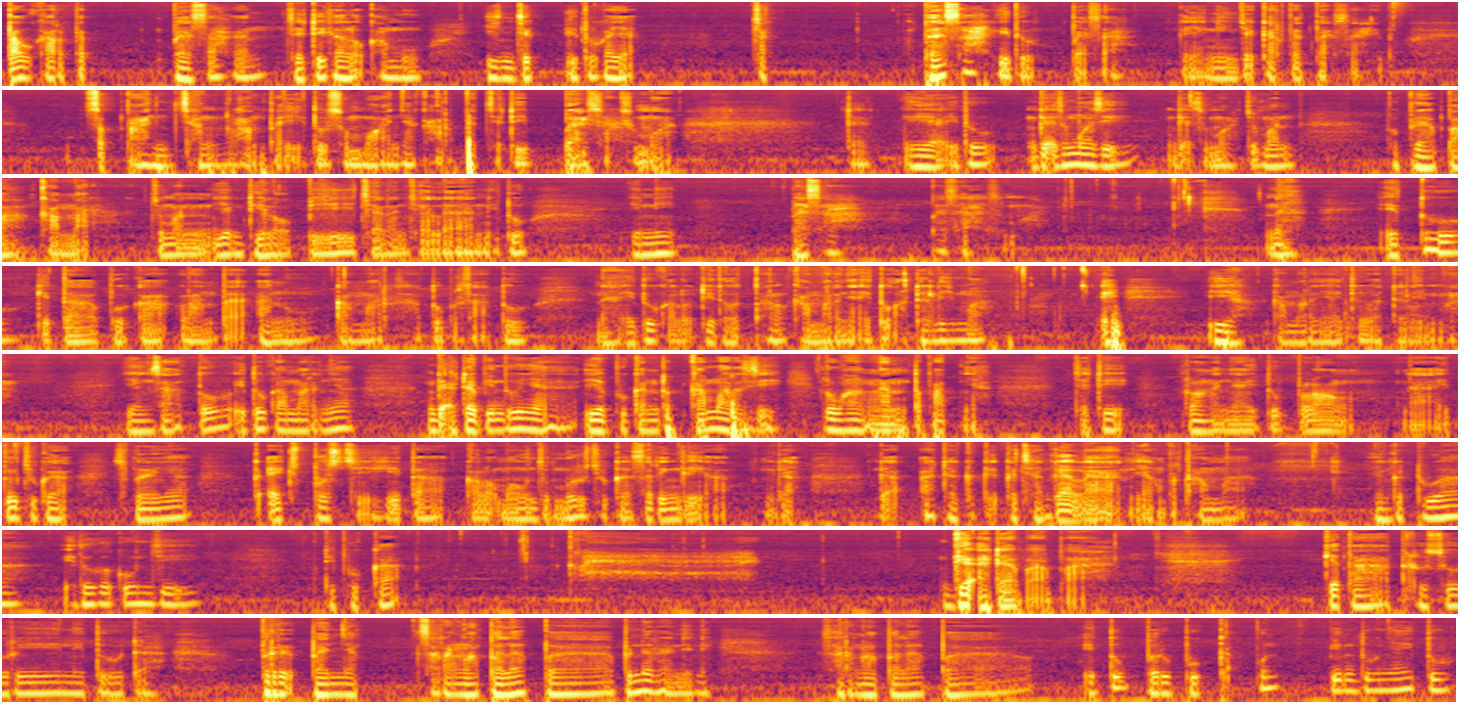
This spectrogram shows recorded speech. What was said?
Tahu karpet basah kan? Jadi kalau kamu injek itu kayak cek basah gitu. Basah. Kayak nginjek karpet basah itu sepanjang lantai itu semuanya karpet jadi basah semua. Dan iya itu nggak semua sih. Nggak semua. Cuman beberapa kamar. Cuman yang di lobi jalan-jalan itu ini basah basah semua. Nah itu kita buka lantai anu kamar satu persatu. Nah itu kalau di total kamarnya itu ada lima. Eh iya kamarnya itu ada lima. Yang satu itu kamarnya nggak ada pintunya. Ya bukan kamar sih ruangan tepatnya. Jadi ruangannya itu plong nah itu juga sebenarnya ke expose sih kita. Kalau mau jemur juga sering lihat. Nggak nggak ada ke kejanggalan yang pertama. Yang kedua itu kekunci. Dibuka. Nggak ada apa-apa. Kita telusurin itu udah berbanyak sarang laba-laba. Beneran ini. Sarang laba-laba. Itu baru buka pun pintunya itu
